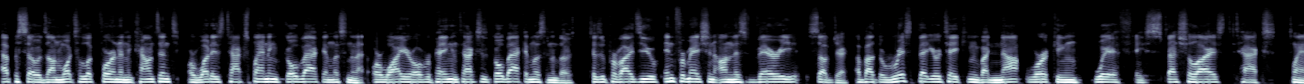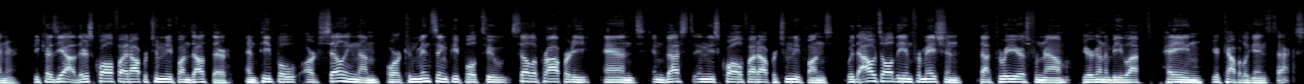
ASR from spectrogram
episodes on what to look for in an accountant or what is tax planning, go back and listen to that or why you're overpaying in taxes, go back and listen to those because it provides you information on this very subject about the risk that you're taking by not working with a specialized tax planner. Because yeah, there's qualified opportunity funds out there and people are selling them or convincing people to sell a property and invest in these qualified opportunity funds without all the information that three years from now, you're going to be left paying your capital gains tax.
